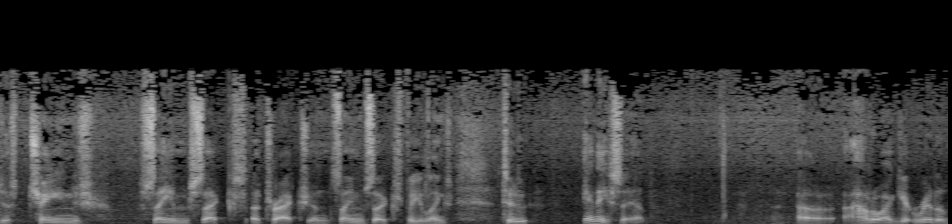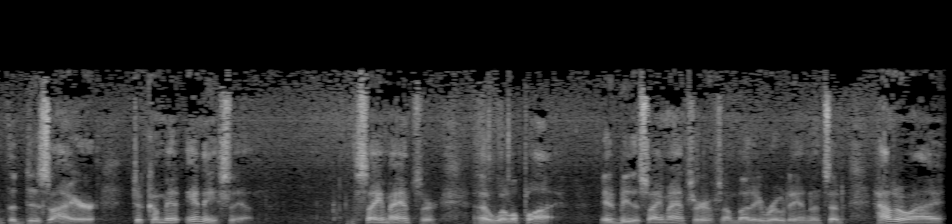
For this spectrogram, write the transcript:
just change same-sex attraction, same-sex feelings to any sin. Uh, how do I get rid of the desire to commit any sin? The same answer uh, will apply. It'd be the same answer if somebody wrote in and said, how do I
